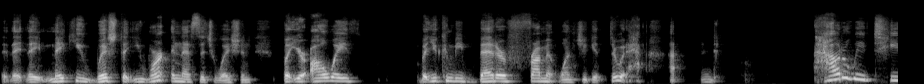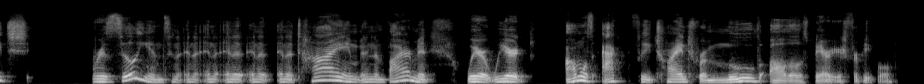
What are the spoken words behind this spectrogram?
They, they make you wish that you weren't in that situation, but you're always, but you can be better from it once you get through it. How, how do we teach resilience in, in, in, in, a, in, a, in a time, an environment where we are almost actively trying to remove all those barriers for people.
